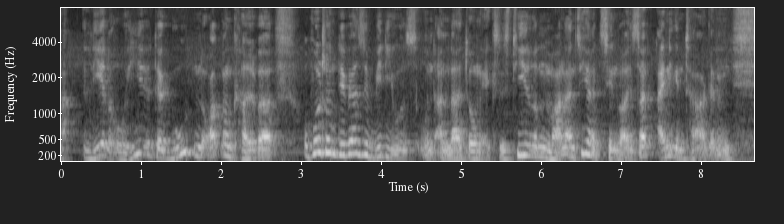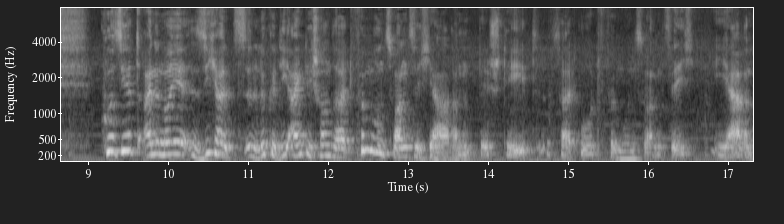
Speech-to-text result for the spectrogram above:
Hallihallo, hier der guten Ordnung halber, obwohl schon diverse Videos und Anleitungen existieren, mal ein Sicherheitshinweis seit einigen Tagen. Kursiert eine neue Sicherheitslücke, die eigentlich schon seit 25 Jahren besteht. Seit gut 25 Jahren.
